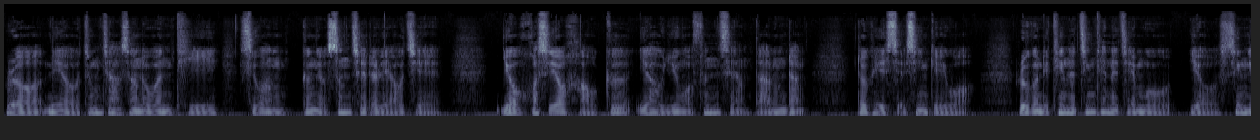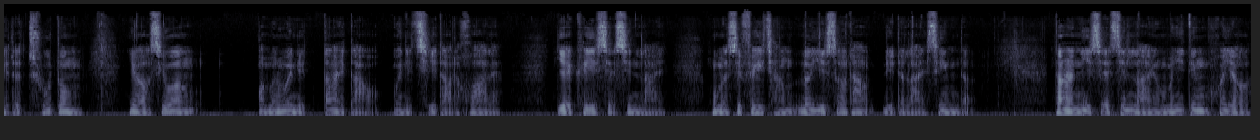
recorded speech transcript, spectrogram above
若你有宗教上的问题，希望更有深切的了解，又或是有好歌要与我分享等等，都可以写信给我。如果你听了今天的节目有心里的触动，要希望我们为你代祷、为你祈祷的话呢，也可以写信来。我们是非常乐意收到你的来信的。当然，你写信来，我们一定会有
